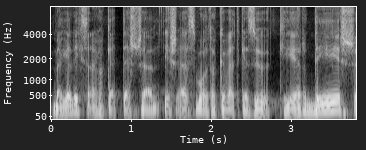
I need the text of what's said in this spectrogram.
megelégszenek a kettessel, és ez volt a következő kérdés.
